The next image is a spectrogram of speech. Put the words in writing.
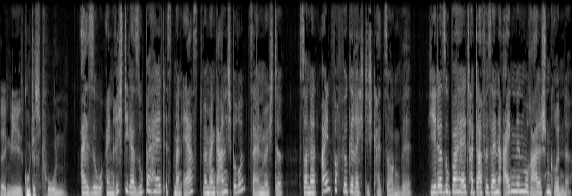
irgendwie Gutes tun. Also ein richtiger Superheld ist man erst, wenn man gar nicht berühmt sein möchte, sondern einfach für Gerechtigkeit sorgen will. Jeder Superheld hat dafür seine eigenen moralischen Gründe.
